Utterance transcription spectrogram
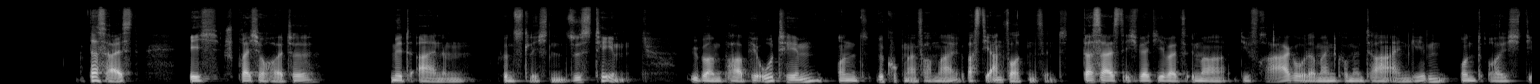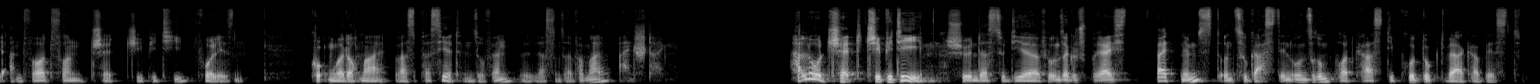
Das heißt, ich spreche heute mit einem künstlichen System über ein paar PO-Themen und wir gucken einfach mal, was die Antworten sind. Das heißt, ich werde jeweils immer die Frage oder meinen Kommentar eingeben und euch die Antwort von ChatGPT vorlesen. Gucken wir doch mal, was passiert. Insofern, lasst uns einfach mal einsteigen. Hallo ChatGPT, schön, dass du dir für unser Gespräch Zeit nimmst und zu Gast in unserem Podcast Die Produktwerker bist.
